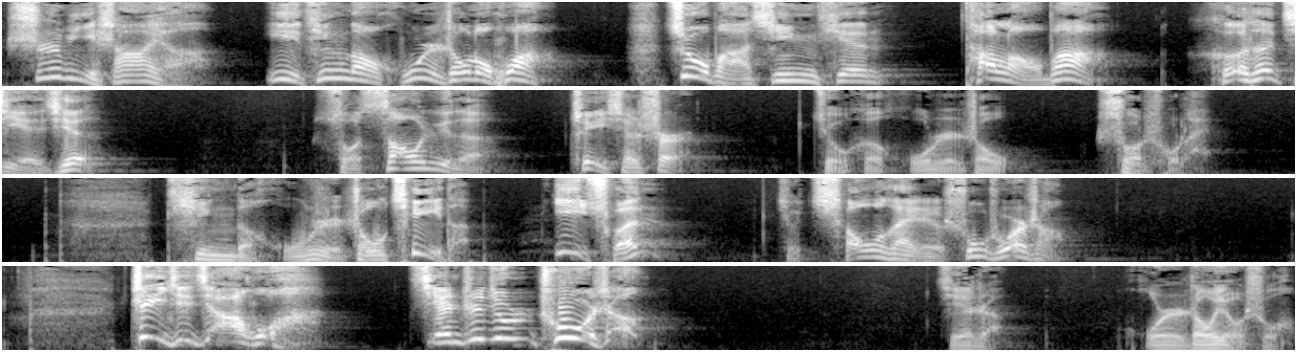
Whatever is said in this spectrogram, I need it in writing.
施碧莎呀，一听到胡日周的话，就把今天他老爸和他姐姐所遭遇的。这些事儿，就和胡日周说出来，听得胡日周气的一拳就敲在这个书桌上。这些家伙简直就是畜生！接着，胡日周又说：“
